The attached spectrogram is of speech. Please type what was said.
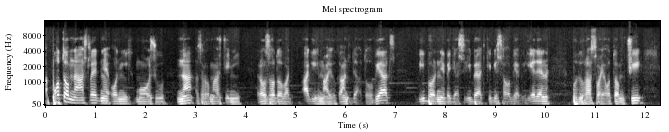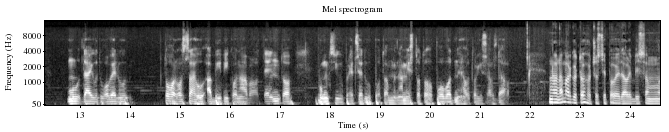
A potom následne o nich môžu na zhromaždení rozhodovať ak ich majú kandidátov viac, výborne vedia si vybrať, keby sa objavil jeden, budú hlasovať o tom, či mu dajú dôveru toho rozsahu, aby vykonával tento funkciu predsedu potom namiesto toho pôvodného, ktorý sa vzdal. No na margo toho, čo ste povedali, by som e,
